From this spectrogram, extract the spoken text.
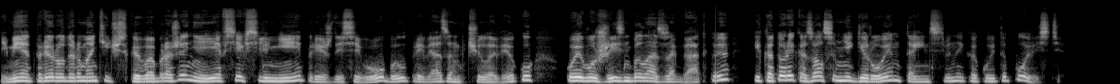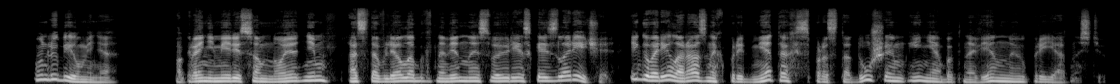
Имея от природы романтическое воображение, я всех сильнее, прежде всего, был привязан к человеку, у его жизнь была загадкой и который казался мне героем таинственной какой-то повести. Он любил меня. По крайней мере, со мной одним оставлял обыкновенное свое резкое злоречие и говорил о разных предметах с простодушием и необыкновенную приятностью.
